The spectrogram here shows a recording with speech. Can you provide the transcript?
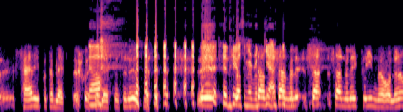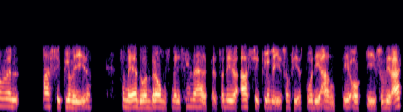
eh, färg på tabletter och Ja. tabletter ser ut. Det är jag som är San, rockar. sannolikt, sa, sannolikt så innehåller de väl acyklovir som är då en bromsmedicin vid herpes. Så det är ju acyklovir som finns både i anti och i Sovirax.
